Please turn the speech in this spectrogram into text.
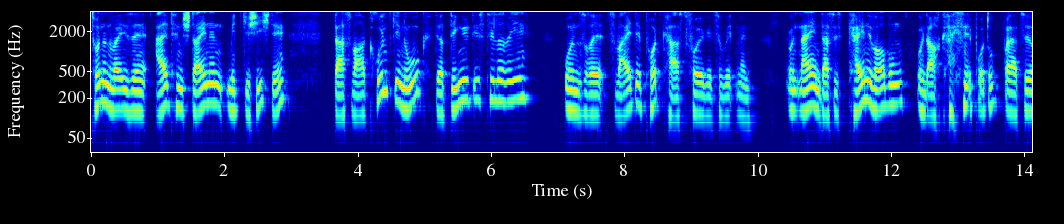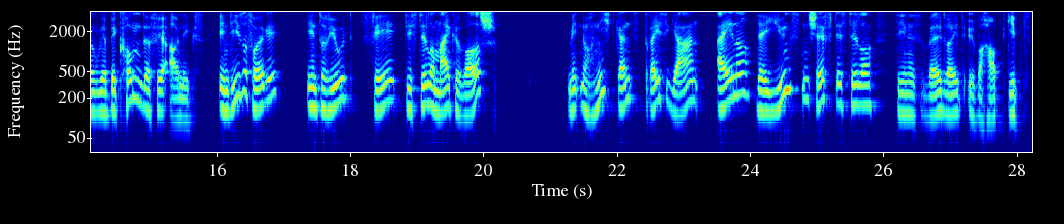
tonnenweise alten Steinen mit Geschichte. Das war Grund genug, der Dingeldistillerie unsere zweite Podcast-Folge zu widmen. Und nein, das ist keine Werbung und auch keine Produktplatzierung. Wir bekommen dafür auch nichts. In dieser Folge interviewt Fee Distiller Michael Walsh mit noch nicht ganz 30 Jahren einer der jüngsten Chefdistiller, den es weltweit überhaupt gibt.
